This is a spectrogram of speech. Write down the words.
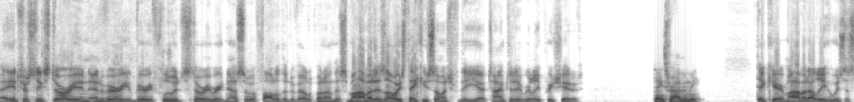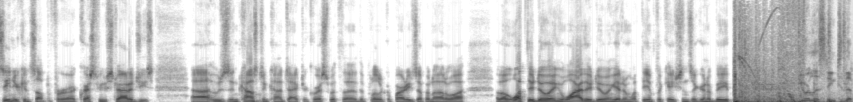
Uh, interesting story and, and a very, very fluid story right now. So we'll follow the development on this. Mohammed, as always, thank you so much for the uh, time today. Really appreciate it. Thanks for having me. Take care. Muhammad Ali, who is a senior consultant for uh, Crestview Strategies, uh, who's in constant contact, of course, with uh, the political parties up in Ottawa about what they're doing, why they're doing it, and what the implications are going to be. You're listening to the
